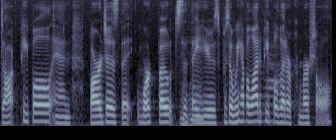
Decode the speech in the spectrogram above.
dock people and barges that work boats that they use. So we have a lot of people that are commercial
